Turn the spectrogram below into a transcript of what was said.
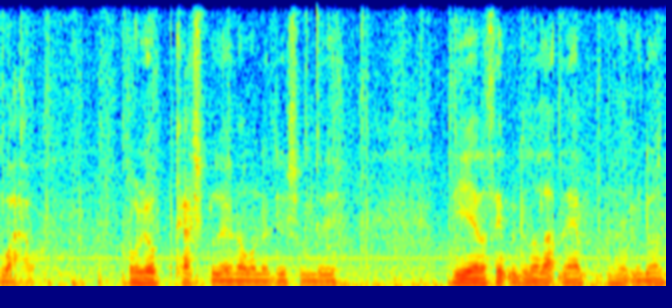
Wow. Hurry up, cash balloon, I want to do somebody. Yeah, I think we've done a lap now. I think we're done.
